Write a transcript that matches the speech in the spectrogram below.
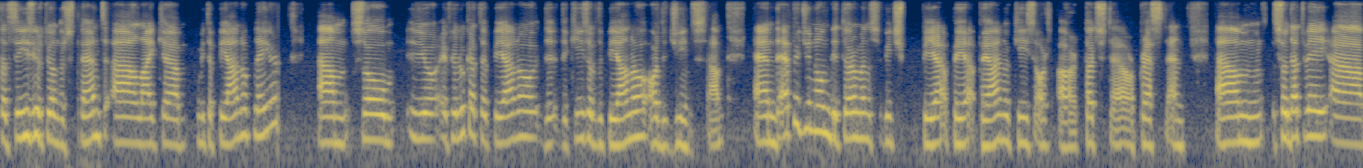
that's easier to understand, uh, like um, with a piano player. Um, so you, if you look at the piano, the, the keys of the piano are the genes, um, and the epigenome determines which pia, pia, piano keys are, are touched or pressed, and um, so that way uh,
